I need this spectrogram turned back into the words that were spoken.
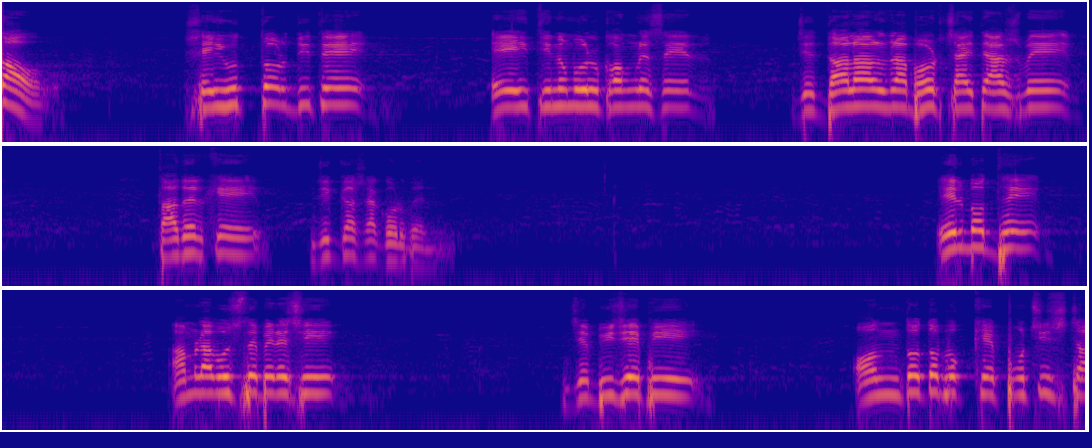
দাও। সেই উত্তর দিতে এই তৃণমূল কংগ্রেসের যে দালালরা ভোট চাইতে আসবে, তাদেরকে জিজ্ঞাসা করবেন। এর মধ্যে আমরা বুঝতে পেরেছি যে বিজেপি অন্ততপক্ষে পঁচিশটা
